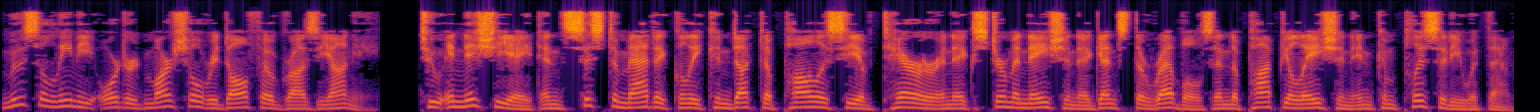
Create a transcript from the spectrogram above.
Mussolini ordered Marshal Rodolfo Graziani, to initiate and systematically conduct a policy of terror and extermination against the rebels and the population in complicity with them.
